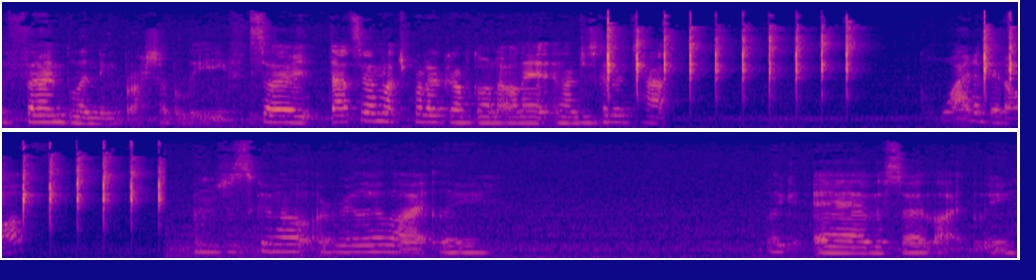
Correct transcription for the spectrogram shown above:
the firm blending brush I believe. So that's how much product I've got on it and I'm just going to tap quite a bit off. I'm just going to really lightly, like ever so lightly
